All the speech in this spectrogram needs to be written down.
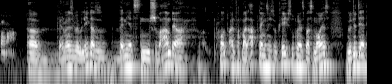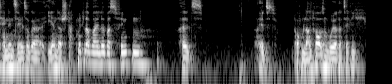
Genau. Äh, wenn man sich überlegt, also wenn jetzt ein Schwarm, der haut einfach mal ab, denkt sich, okay, ich suche mir jetzt was Neues, würde der tendenziell sogar eher in der Stadt mittlerweile was finden, als jetzt auf dem Land draußen, wo ja tatsächlich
